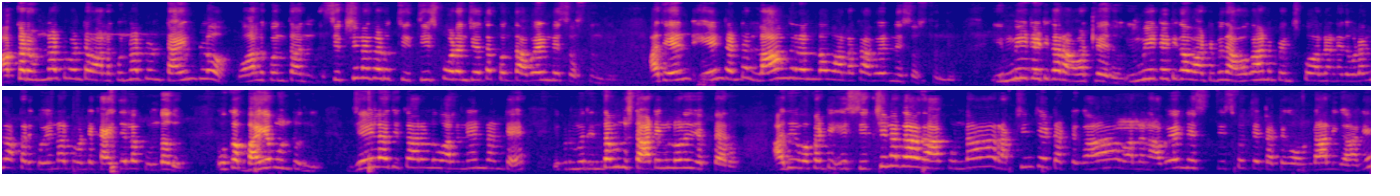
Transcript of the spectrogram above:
అక్కడ ఉన్నటువంటి వాళ్ళకు ఉన్నటువంటి టైంలో వాళ్ళు కొంత శిక్షణ గడు తీసుకోవడం చేత కొంత అవేర్నెస్ వస్తుంది. అది ఏంటంటే లాంగ్ రన్లో వాళ్ళకి అవేర్నెస్ వస్తుంది. ఇమ్మీడియట్గా రావట్లేదు. ఇమ్మీడియట్గా వాటి మీద అవగాహన పెంచుకోవాలనేది కూడా అక్కడికి పోయినటువంటి ఖైదీలకు ఉండదు. ఒక భయం ఉంటుంది. జైలు అధికారులు వాళ్ళని ఏంటంటే ఇప్పుడు మీరు ఇంతకుముందు స్టార్టింగ్లోనే చెప్పారు. అది ఒకటి శిక్షణగా కాకుండా రక్షించేటట్టుగా వాళ్ళని అవేర్నెస్ తీసుకొచ్చేటట్టుగా ఉండాలి కానీ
